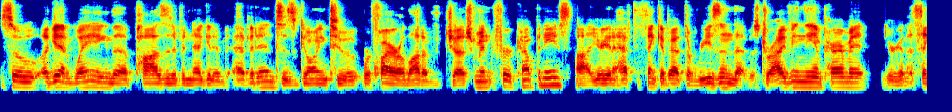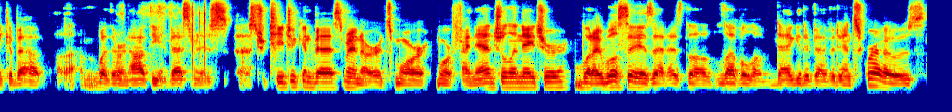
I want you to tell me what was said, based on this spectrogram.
So, again, weighing the positive and negative evidence is going to require a lot of judgment for companies. Uh, you're going to have to think about the reason that was driving the impairment. You're going to think about um, whether or not the investment is a strategic investment or it's more more financial in nature. What I will say is that as the level of negative evidence grows,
